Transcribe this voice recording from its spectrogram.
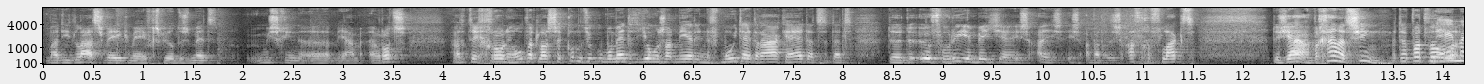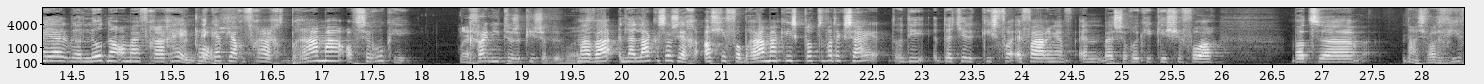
waar hij de laatste weken mee heeft gespeeld. Dus met misschien... eh, ja, Rots had het tegen Groningen ook wat lastig. Het komt natuurlijk op het moment dat de jongens wat meer in de vermoeidheid raken. Hè, dat dat de, de euforie een beetje is, is, is, wat is afgevlakt. Dus ja, we gaan het zien. Dat wordt wel, Nee, maar jij lult nou om mijn vraag heen. Ik heb jou gevraagd, Brahma of Seruki? Daar ga ik niet tussen kiezen op dit moment. Maar waar, nou, laat ik het zo zeggen. Als je voor Brahma kiest, klopt het wat ik zei? Dat Die, dat je kiest voor ervaringen en bij Seruki kies je voor wat... eh, nou, ze worden vier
